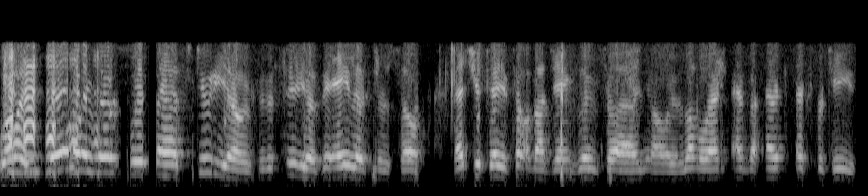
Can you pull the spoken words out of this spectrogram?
well, he normally works with uh, studios, the studios, the A-listers. So that should tell you something about James Lew's, uh, you know, his level of ex- ex- expertise.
